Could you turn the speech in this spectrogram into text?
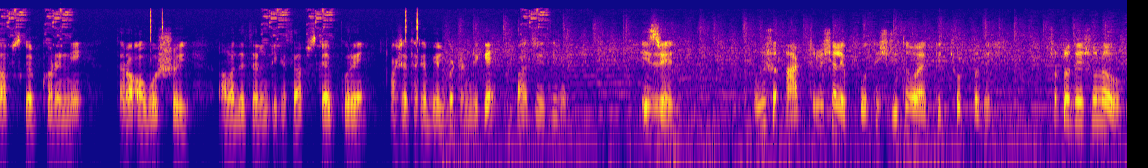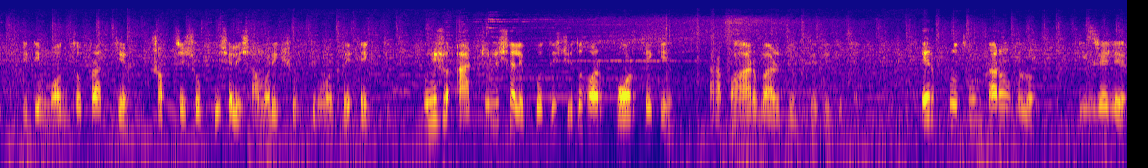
সাবস্ক্রাইব করেননি, তারা অবশ্যই আমাদের চ্যানেলটিকে সাবস্ক্রাইব করে পাশে থাকা বেল বাটনটিকে বাজিয়ে দেবেন। ইসরায়েল উনিশশো আটচল্লিশ সালে প্রতিষ্ঠিত হওয়া একটি ছোট্ট দেশ। ছোট দেশ হলেও এটি মধ্যপ্রাচ্যের সবচেয়ে শক্তিশালী সামরিক শক্তির মধ্যে একটি। উনিশশো আটচল্লিশ সালে প্রতিষ্ঠিত হওয়ার পর থেকে তারা বারবার যুদ্ধে জিতেছে এর প্রথম কারণ হলো ইসরায়েলের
